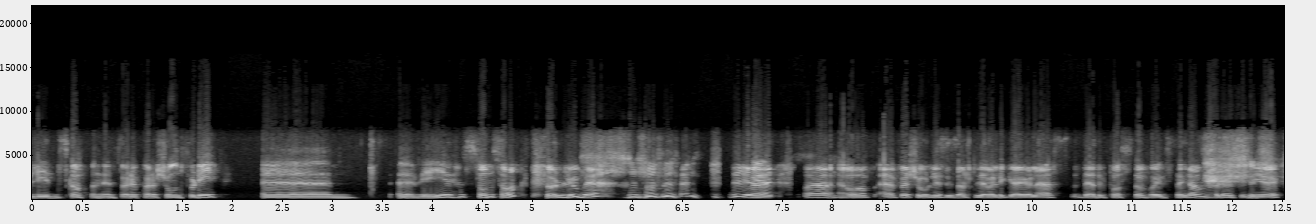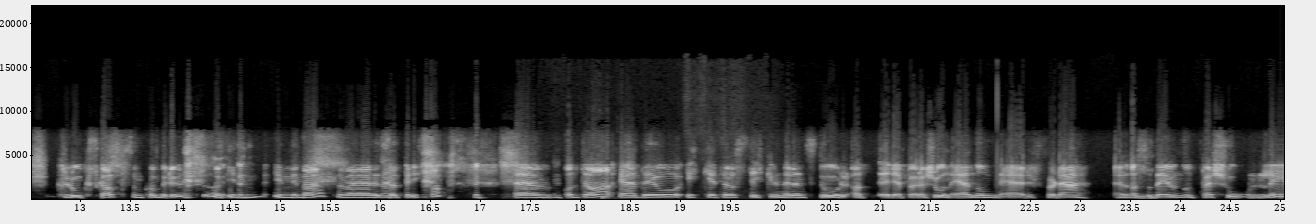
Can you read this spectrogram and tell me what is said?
lidenskapen din for reparasjon. Fordi vi, som sagt, følger jo med du gjør. Og jeg, og jeg personlig syns alltid det er veldig gøy å lese det du poster på Instagram, for det er så mye klokskap som kommer ut og inn, inni meg, som jeg setter pris på. Um, og da er det jo ikke til å stikke under en stol at reparasjon er noe mer for deg. Mm. Altså Det er jo noe personlig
